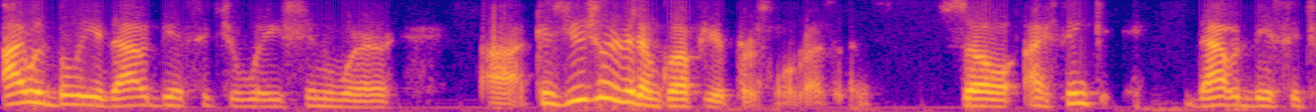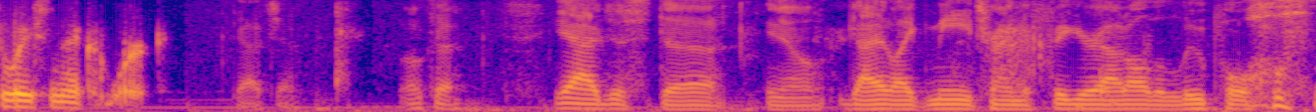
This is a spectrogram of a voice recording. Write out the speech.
I would believe that would be a situation where, because uh, usually they don't go after your personal residence. So I think that would be a situation that could work. Gotcha. Okay. Yeah, just uh, you know, a guy like me trying to figure out all the loopholes.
